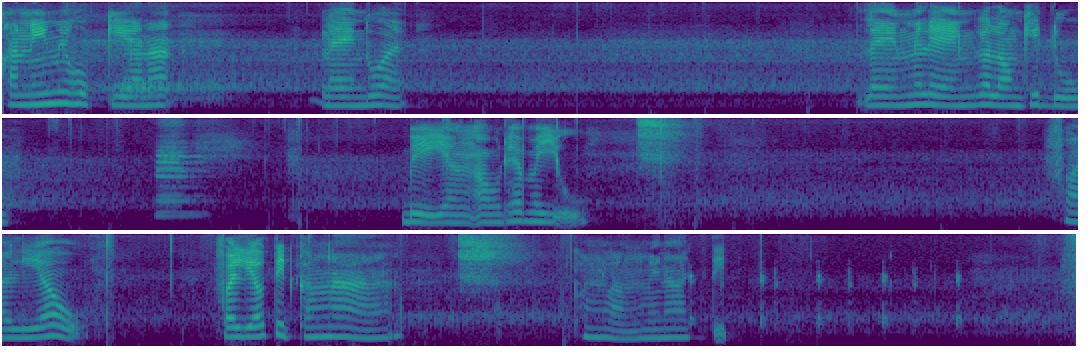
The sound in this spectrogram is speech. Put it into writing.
คันนี้มีหกเกียร์นะ แรงด้วย แรงไม่แรงก็ลองคิดดู เบรกยังเอาแทบไม่อยู่ ไฟเลี้ยว ไฟเลี้ยวติดข้างหน้านะข้างหลังไม่น่าติด ไฟ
